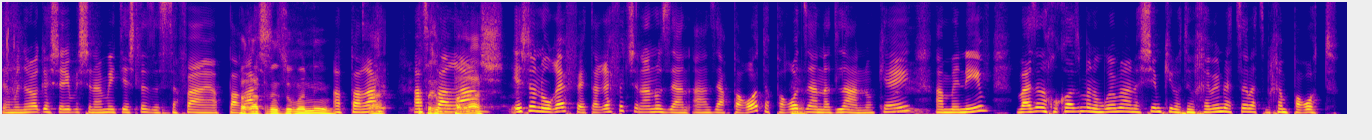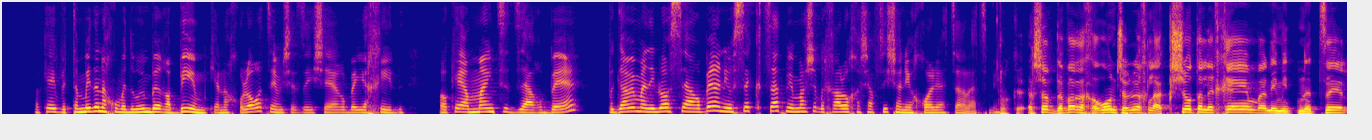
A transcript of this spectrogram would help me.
טרמינולוגיה שלי ושל עמית יש לזה שפה, הפרה. פרת מזומנים. הפרה, אה, הפרה, יש לנו רפת, הרפת שלנו זה, זה הפרות, הפרות כן. זה הנדל"ן, אוקיי? המניב, ואז אנחנו כל הזמן אומרים לאנשים, כאילו, אתם חייבים לייצר לעצמכם פרות, אוקיי? ותמיד אנחנו מדברים ברבים, כי אנחנו לא רוצים שזה יישאר ביחיד, אוקיי? ה mindset זה הרבה, וגם אם אני לא עושה הרבה, אני עושה קצת ממה שבכלל לא חשבתי שאני יכול לייצר לעצמי. אוקיי, okay. עכשיו דבר אחרון שאני הולך להקשות עליכם, אני מתנצל.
